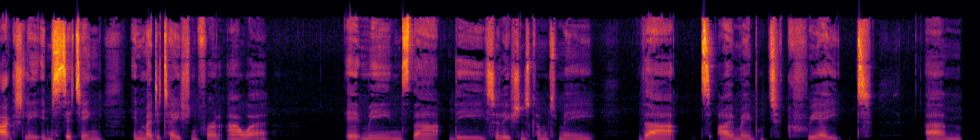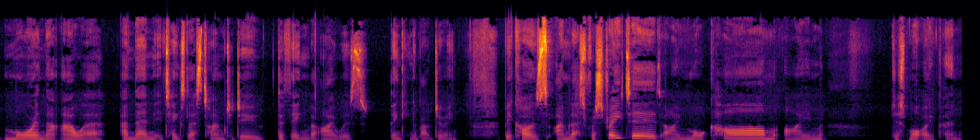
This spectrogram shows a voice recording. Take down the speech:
actually in sitting in meditation for an hour, it means that the solutions come to me, that I'm able to create um, more in that hour, and then it takes less time to do the thing that I was thinking about doing because I'm less frustrated, I'm more calm, I'm just more open.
